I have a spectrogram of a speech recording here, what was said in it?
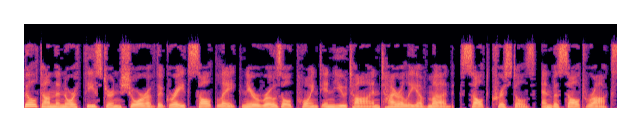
Built on the northeastern shore of the Great Salt Lake near Rozel Point in Utah entirely of mud, salt crystals, and basalt rocks,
